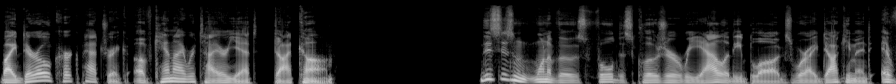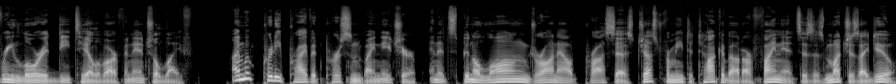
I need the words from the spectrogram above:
by Darrow Kirkpatrick of CanIRetireYet.com. This isn't one of those full disclosure reality blogs where I document every lurid detail of our financial life. I'm a pretty private person by nature, and it's been a long, drawn out process just for me to talk about our finances as much as I do.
